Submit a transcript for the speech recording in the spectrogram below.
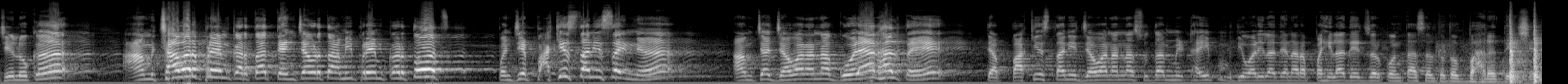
जे लोक आमच्यावर प्रेम करतात त्यांच्यावर तर आम्ही प्रेम करतोच. पण जे पाकिस्तानी सैन्य आमच्या जवानांना गोळ्या घालतंय त्या पाकिस्तानी जवानांना सुद्धा मिठाई दिवाळीला देणारा पहिला देश जर कोणता असेल तर तो भारत देश आहे.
